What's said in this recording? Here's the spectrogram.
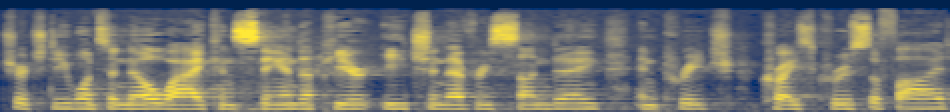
Church, do you want to know why I can stand up here each and every Sunday and preach Christ crucified?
